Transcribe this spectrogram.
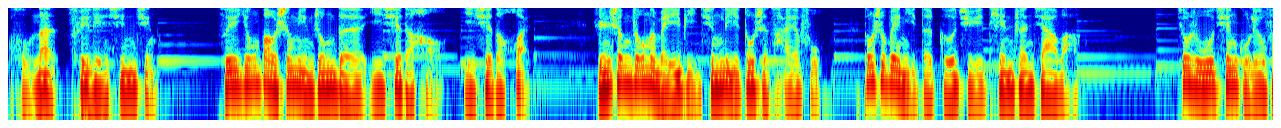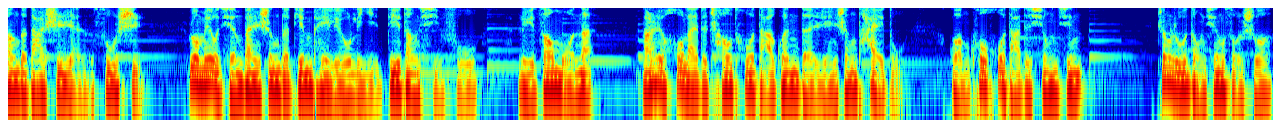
苦难淬炼心境，所以拥抱生命中的一切的好，一切的坏，人生中的每一笔经历都是财富，都是为你的格局添砖加瓦。就如千古流芳的大诗人苏轼，若没有前半生的颠沛流离、跌宕起伏、屡遭磨难，哪有后来的超脱达观的人生态度、广阔豁达的胸襟？正如董卿所说。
